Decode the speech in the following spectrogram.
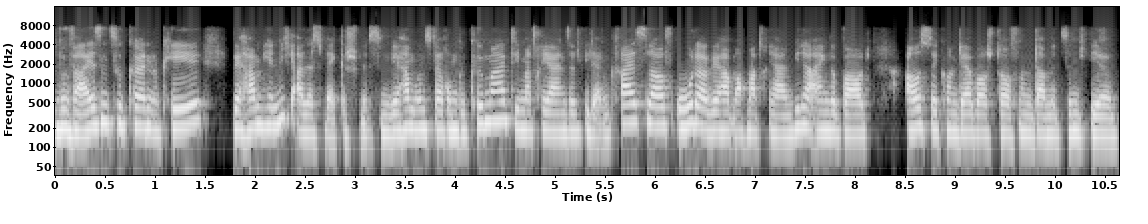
beweisen zu können, okay, wir haben hier nicht alles weggeschmissen. Wir haben uns darum gekümmert, die Materialien sind wieder im Kreislauf oder wir haben auch Materialien wieder eingebaut aus Sekundärbaustoffen. Damit sind wir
